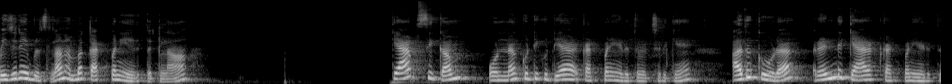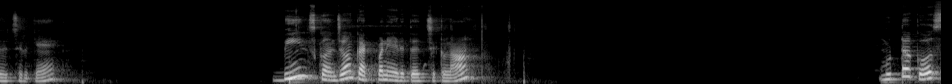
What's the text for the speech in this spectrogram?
வெஜிடபிள்ஸ்லாம் நம்ம கட் பண்ணி எடுத்துக்கலாம். கேப்சிகம் ஒன்றை குட்டி குட்டியாக கட் பண்ணி எடுத்து வச்சுருக்கேன். அது கூட ரெண்டு கேரட் கட் பண்ணி எடுத்து வச்சுருக்கேன். பீன்ஸ் கொஞ்சம் கட் பண்ணி எடுத்து வச்சுக்கலாம். முட்டைக்கோஸ்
